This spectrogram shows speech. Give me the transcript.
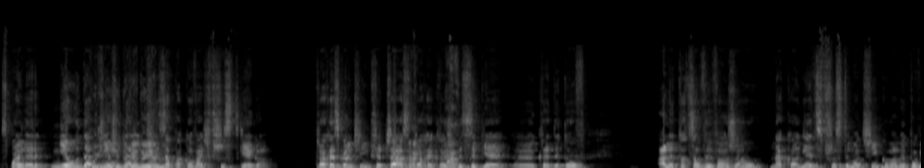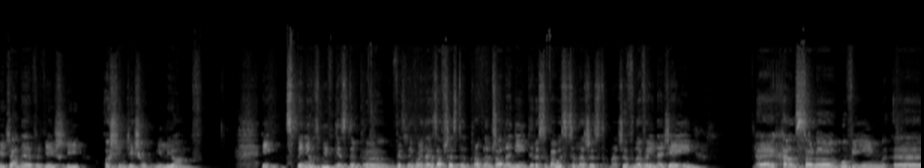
Spoiler, nie uda, nie uda im się zapakować wszystkiego. Trochę skończy im się czas, tak. trochę ktoś A... wysypie e, kredytów, ale to, co wywożą, na koniec w szóstym odcinku mamy powiedziane, wywieźli 80 milionów. I z pieniędzmi w w Gwiezdnych Wojnach zawsze jest ten problem, że one nie interesowały scenarzystów. Znaczy w Nowej Nadziei Han Solo mówi im, e,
